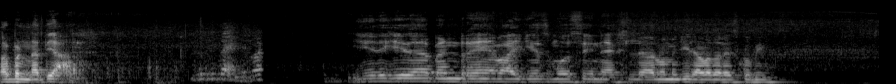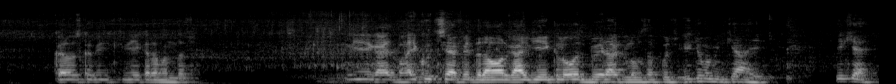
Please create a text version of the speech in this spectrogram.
और बनना तैयार। ये देखिए बन रहे हैं भाई के समोसे नेक्स्ट लेवल में। जी डाला था इसको भी। करो उसका भी ये करम अंदर। ये गाइस भाई कुछ शेफ इधर और गाइस ये क्लोज बेड़ा क्लोज सब कुछ। ये जो मम्मी क्या है? ये क्या है?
